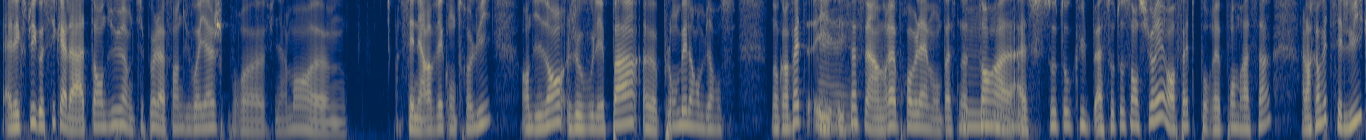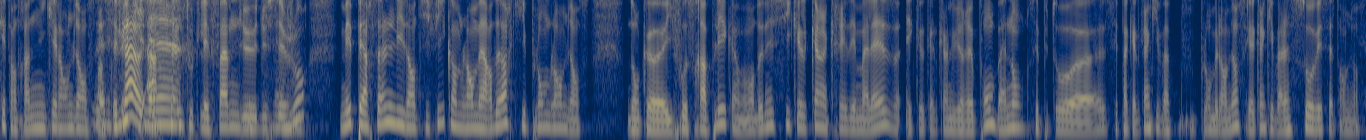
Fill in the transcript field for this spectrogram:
Elle explique aussi qu'elle a attendu un petit peu la fin du voyage pour euh, finalement. S'énerver contre lui en disant je voulais pas euh, plomber l'ambiance donc en fait et, Ouais. et ça c'est un vrai problème on passe notre temps à, à s'auto à s'auto-censurer en fait pour répondre à ça alors qu'en fait c'est lui qui est en train de niquer l'ambiance Enfin, c'est lui ça, qui clair. harcèle toutes les femmes du, clair. séjour mais personne l'identifie comme l'emmerdeur qui plombe l'ambiance. Donc euh, il faut se rappeler qu'à un moment donné, si quelqu'un a créé des malaises et que quelqu'un lui répond, bah non, c'est plutôt, euh, c'est pas quelqu'un qui va plomber l'ambiance, c'est quelqu'un qui va la sauver cette ambiance.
